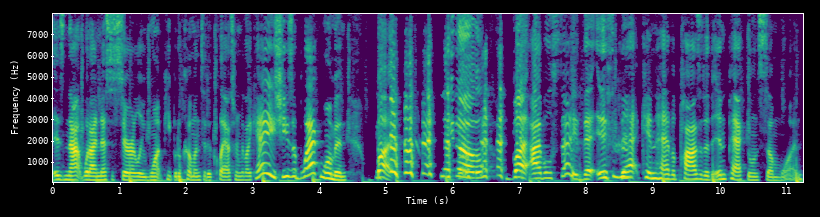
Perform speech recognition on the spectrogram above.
is not what I necessarily want people to come into the classroom and be like, hey, she's a black woman. But you know, but I will say that if that can have a positive impact on someone,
